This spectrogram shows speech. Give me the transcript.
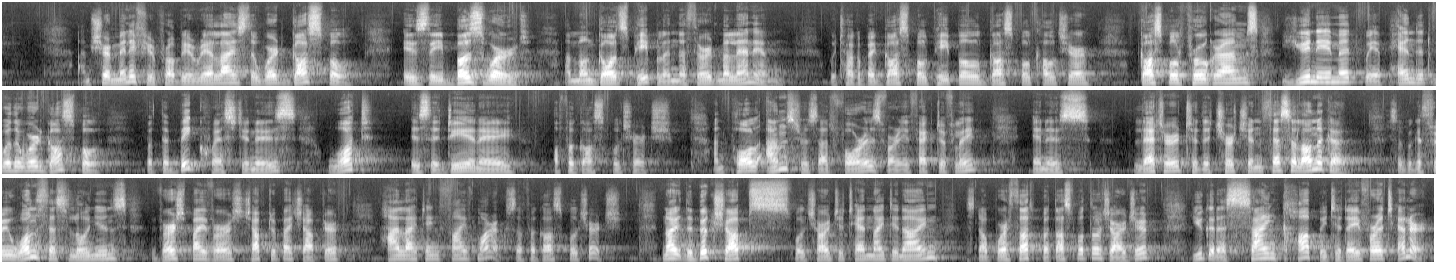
I'm sure many of you probably realize the word gospel is the buzzword among God's people in the third millennium. We talk about gospel people, gospel culture, gospel programs, you name it, we append it with the word gospel. But the big question is what is the DNA of a gospel church? And Paul answers that for us very effectively in his letter to the church in Thessalonica. So we go through 1 Thessalonians, verse by verse, chapter by chapter, highlighting five marks of a gospel church. Now, the bookshops will charge you $10.99. It's not worth that, but that's what they'll charge you. You get a signed copy today for a tenner.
